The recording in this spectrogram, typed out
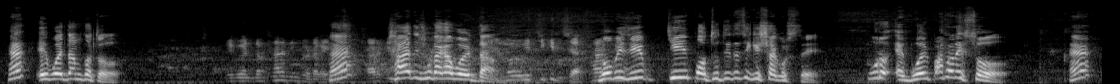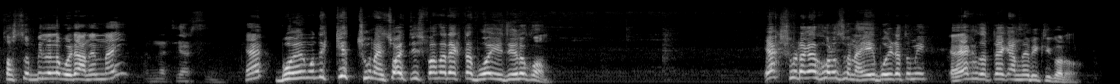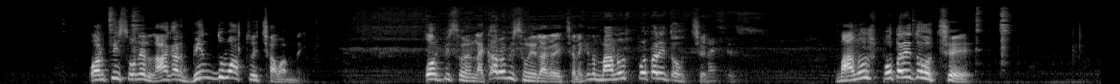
হ্যাঁ? এই বইয়ের দাম কত? হ্যাঁ? সাড়ে তিনশো। টাকা বইয়ের দাম। নবী নবীজি কি পদ্ধতিতে চিকিৎসা করছে? পুরো বইয়ের পাতা দেখছ? হ্যাঁ? তসব বিলালে বইটা আনেন নাই? হ্যাঁ? বইয়ের মধ্যে কিচ্ছু নাই। ছয়ত্রিশ পাতার একটা বই এই যে এরকম। একশো টাকা খরচ না। এই বইটা তুমি এক হাজার টাকা কেমনে বিক্রি করো? ওর পিছনে লাগার বিন্দু মাত্র ইচ্ছা আমার নাই। ওর পিছনে না, কারও পিছনে লাগার ইচ্ছা নেই। কিন্তু মানুষ প্রতারিত হচ্ছে। মানুষ প্রতারিত হচ্ছে।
